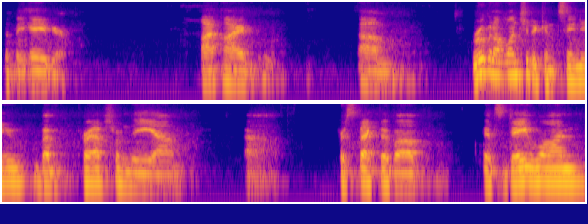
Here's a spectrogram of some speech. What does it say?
the behavior. I, I um, Ruben, I want you to continue, but perhaps from the um, uh, perspective of it's day one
